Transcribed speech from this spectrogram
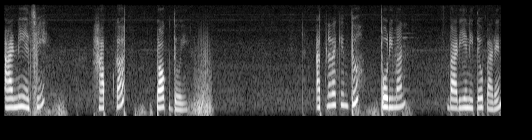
আর নিয়েছি হাফ কাপ টক দই। আপনারা কিন্তু পরিমাণ বাড়িয়ে নিতেও পারেন।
